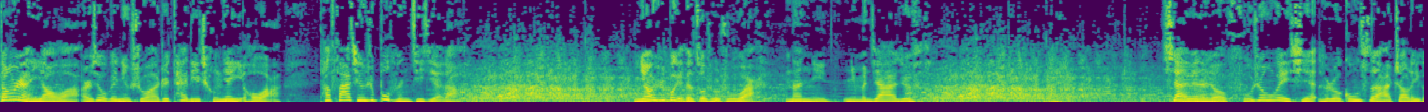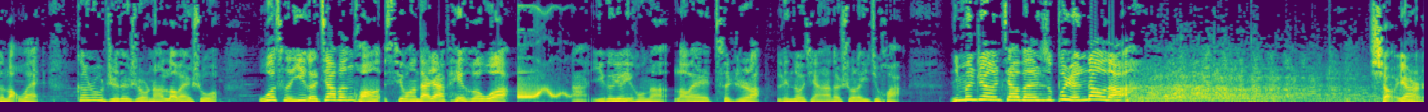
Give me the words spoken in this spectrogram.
当然要啊！而且我跟你说啊，这泰迪成年以后啊，它发情是不分季节的。你要是不给他做手术啊，那你你们家就 下一位呢叫浮生未歇，他说公司啊招了一个老外，刚入职的时候呢，老外说：“我是一个加班狂，希望大家配合我。”啊，一个月以后呢，老外辞职了。临走前啊，他说了一句话：“你们这样加班是不人道的。”小样儿，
